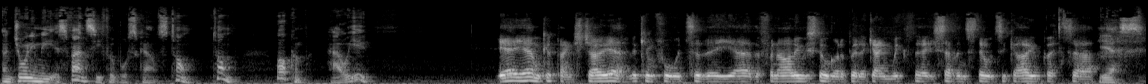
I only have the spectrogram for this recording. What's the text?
and joining me is Fantasy Football Scouts Tom. Tom, welcome. How are you? Yeah, yeah, I'm good, thanks, Joe. Yeah, looking forward to the uh, the finale. We've still got a bit of game week 37 still to go, but uh, yes,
